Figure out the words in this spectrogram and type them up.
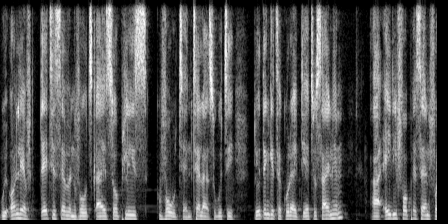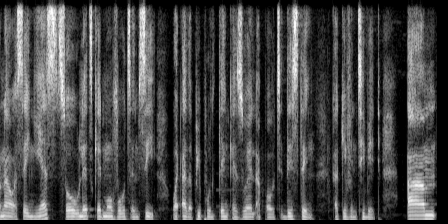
we only have 37 votes guys so please vote and tell us ukuthi do you think it's a good idea to sign him uh, 84% for now are saying yes so let's get more votes and see what other people think as well about this thing given tibet um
